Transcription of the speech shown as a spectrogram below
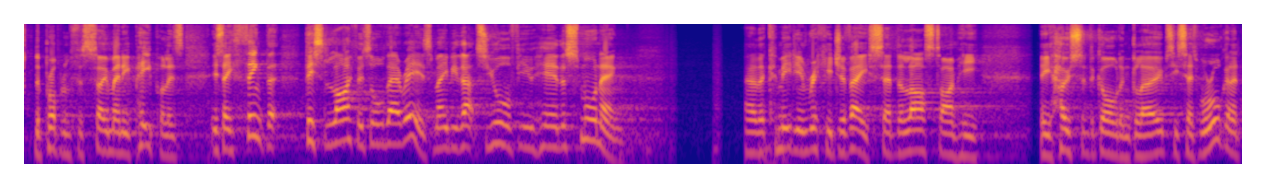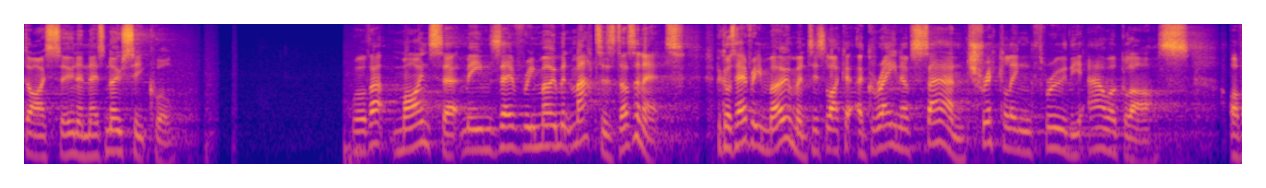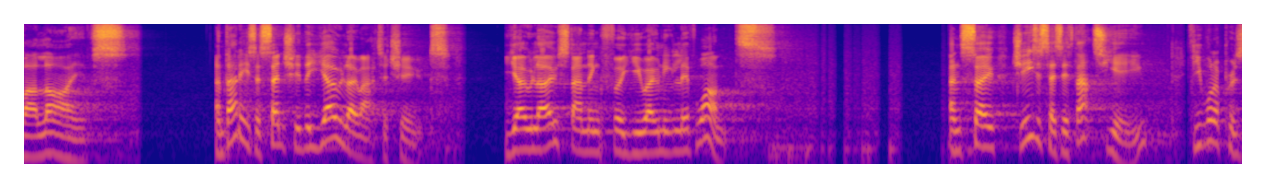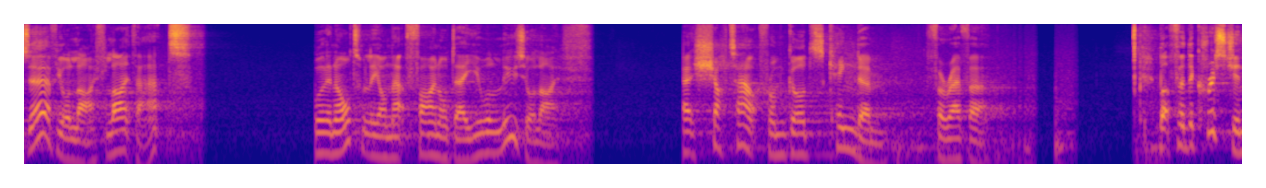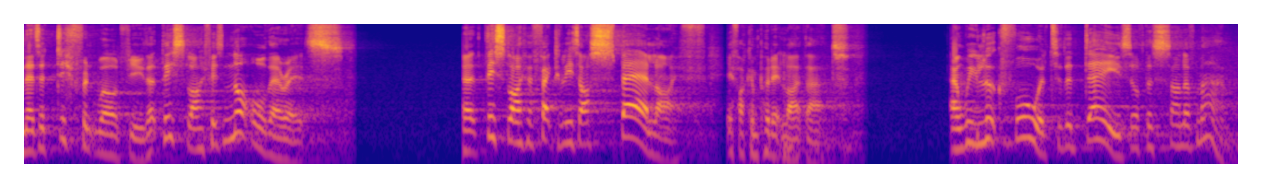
The problem for so many people is, is they think that this life is all there is. Maybe that's your view here this morning. Uh, the comedian Ricky Gervais said the last time he, he hosted the Golden Globes, he says, We're all going to die soon and there's no sequel. Well, that mindset means every moment matters, doesn't it? Because every moment is like a, grain of sand trickling through the hourglass of our lives. And that is essentially the YOLO attitude. YOLO standing for you only live once. And so Jesus says, if that's you, if you want to preserve your life like that, well, then ultimately on that final day, you will lose your life, uh, shut out from God's kingdom forever. But for the Christian, there's a different worldview that this life is not all there is. Uh, this life effectively is our spare life, if I can put it like that. And we look forward to the days of the Son of Man,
